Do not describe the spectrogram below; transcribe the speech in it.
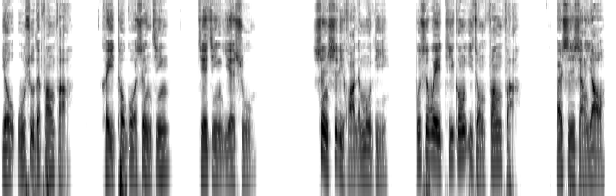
有无数的方法可以透过圣经。接近耶稣，圣施利华的目的不是为提供一种方法，而是想要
